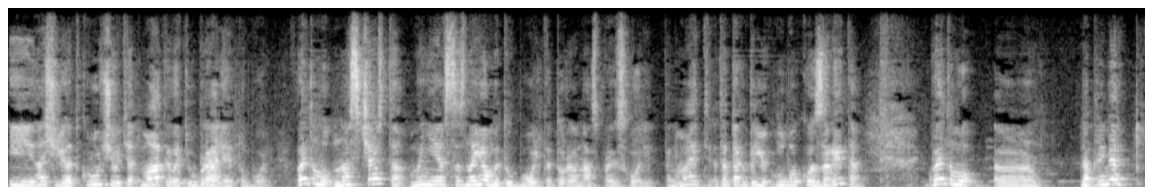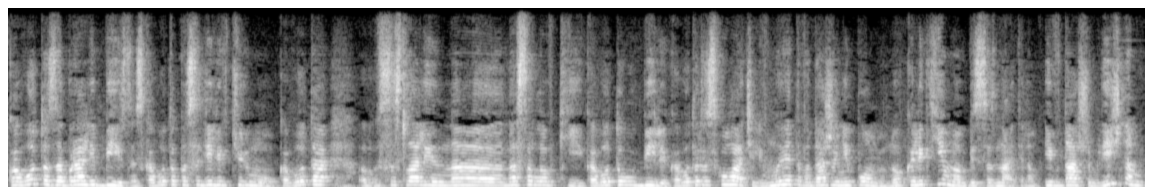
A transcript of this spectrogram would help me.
и начали откручивать, отматывать, убрали эту боль. Поэтому у нас часто, мы не осознаем эту боль, которая у нас происходит, понимаете? Это так глубоко зарыто. Поэтому, э, например, кого-то забрали бизнес, кого-то посадили в тюрьму, кого-то э, сослали на, на соловки, кого-то убили, кого-то раскулачили. Мы этого даже не помним. Но в коллективном бессознательном и в нашем личном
